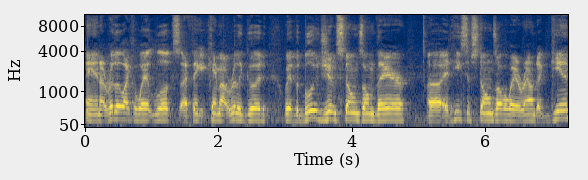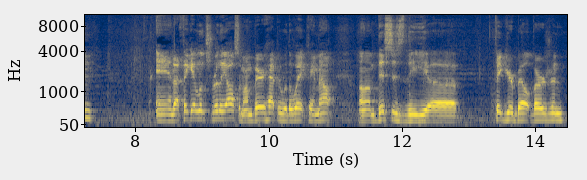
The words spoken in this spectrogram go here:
and I really like the way it looks. I think it came out really good. We have the blue gemstones on there, uh, adhesive stones all the way around again. And I think it looks really awesome. I'm very happy with the way it came out. Um, this is the uh, figure belt version.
